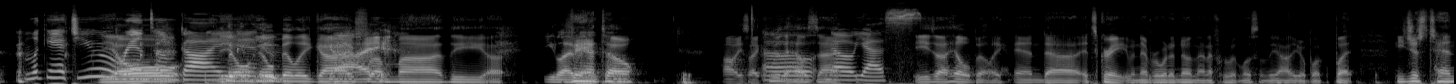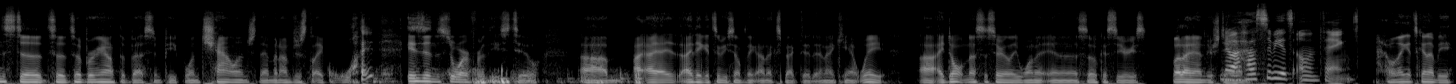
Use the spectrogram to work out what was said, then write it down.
I'm looking at you, The random old- guy. the old hillbilly guy, guy. from uh, the uh, Eli Vanto. Oh, he's like, who the Oh, hell's that? No, yes. He's a hillbilly, and uh, it's great. We never would have known that if we wouldn't listen to the audiobook. But he just tends to, to to bring out the best in people and challenge them. And I'm just like, what is in store for these two? Um, I, I I think it's gonna be something unexpected, and I can't wait. Uh, I don't necessarily want it in an Ahsoka series, but I understand. No, it has to be its own thing. I don't think it's gonna be.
